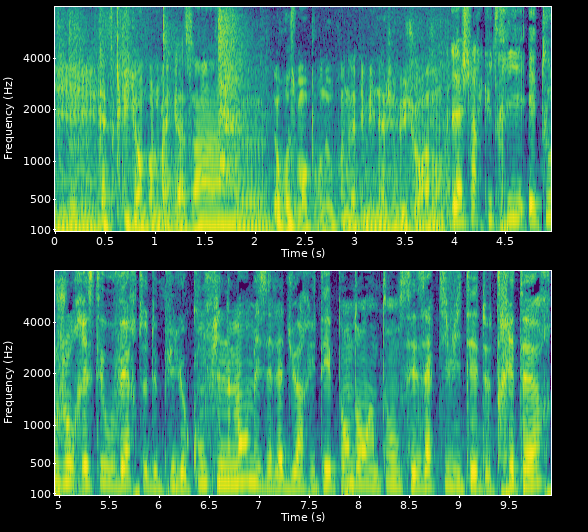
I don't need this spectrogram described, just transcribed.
et quatre clients dans le magasin. Euh, heureusement pour nous qu'on a déménagé huit jours avant. La charcuterie est toujours restée ouverte depuis le confinement, mais elle a dû arrêter pendant un temps ses activités de traiteur,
